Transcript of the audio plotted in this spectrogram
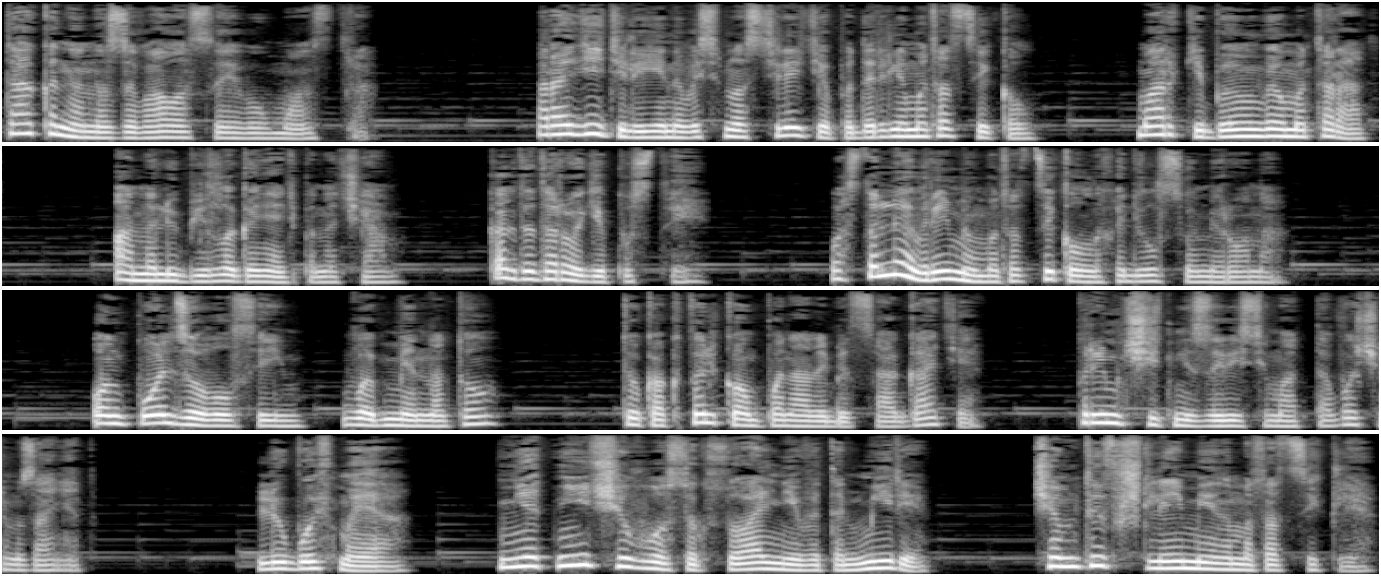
Так она называла своего монстра. Родители ей на 18-летие подарили мотоцикл марки BMW Моторад. Она любила гонять по ночам, когда дороги пустые. В остальное время мотоцикл находился у Мирона. Он пользовался им в обмен на то, то как только он понадобится Агате, примчит независимо от того, чем занят. «Любовь моя, нет ничего сексуальнее в этом мире, чем ты в шлеме и на мотоцикле.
